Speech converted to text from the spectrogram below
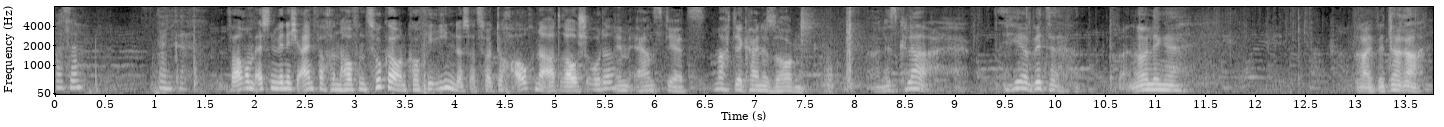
Wasser? Danke. Warum essen wir nicht einfach einen Haufen Zucker und Koffein? Das erzeugt doch auch eine Art Rausch, oder? Im Ernst jetzt. Mach dir keine Sorgen. Alles klar. Hier bitte. Drei Neulinge. Drei Veteranen.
